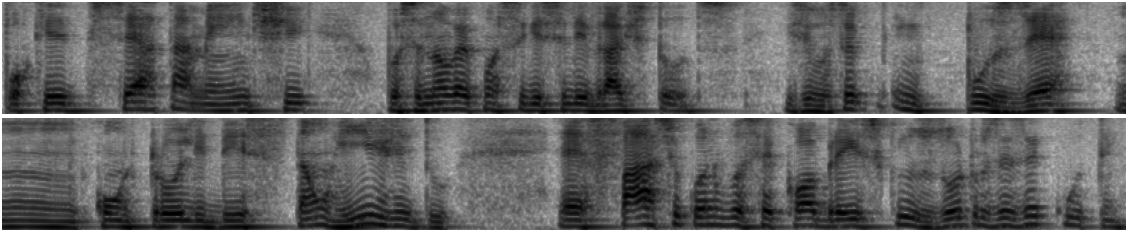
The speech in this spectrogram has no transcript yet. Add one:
porque certamente você não vai conseguir se livrar de todos. E se você impuser um controle desses tão rígido, é fácil quando você cobra isso que os outros executem.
